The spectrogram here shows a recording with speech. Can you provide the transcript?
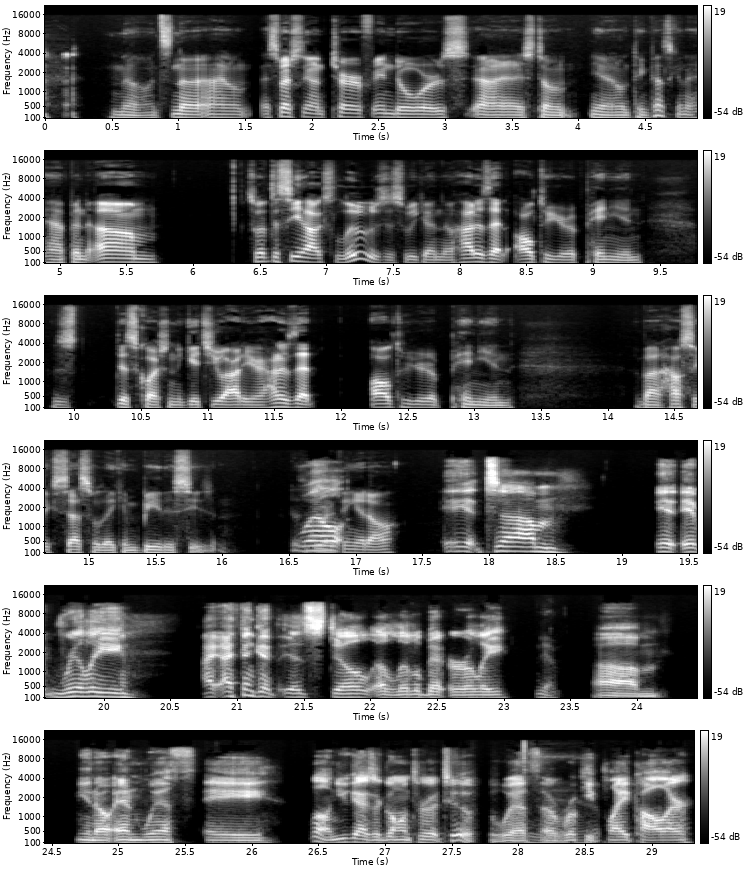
no, it's not. I don't. Especially on turf indoors. I just don't. Yeah, I don't think that's going to happen. Um, so if the Seahawks lose this weekend, though, how does that alter your opinion? This, this question to get you out of here. How does that alter your opinion about how successful they can be this season? Does well, anything at all? It um, it it really I, I think it is still a little bit early. Yeah. Um, you know, and with a well, and you guys are going through it too with yeah. a rookie play caller.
